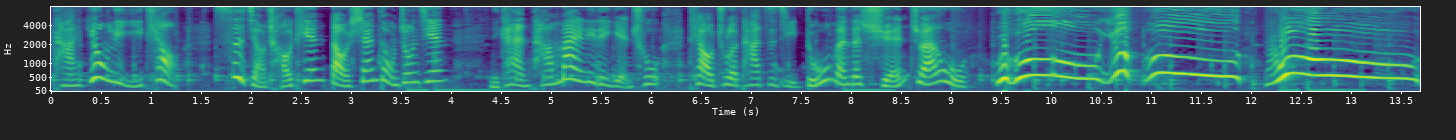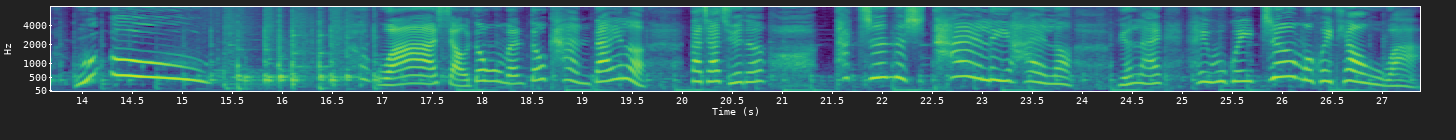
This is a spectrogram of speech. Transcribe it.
它用力一跳，四脚朝天到山洞中间。你看，它卖力的演出，跳出了它自己独门的旋转舞。呜呼！哟呼！呜呼！哇！小动物们都看呆了。大家觉得 它真的是太厉害了！原来黑乌龟这么会跳舞啊！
